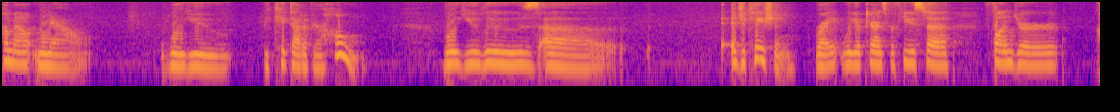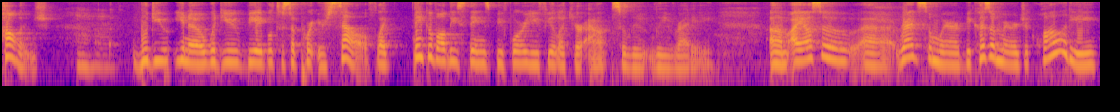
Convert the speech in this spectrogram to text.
come out now, will you be kicked out of your home? Will you lose uh, education? Right? Will your parents refuse to fund your college? Would you, you know, would you be able to support yourself? Like, think of all these things before you feel like you're absolutely ready. Um, I also uh, read somewhere because of marriage equality,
